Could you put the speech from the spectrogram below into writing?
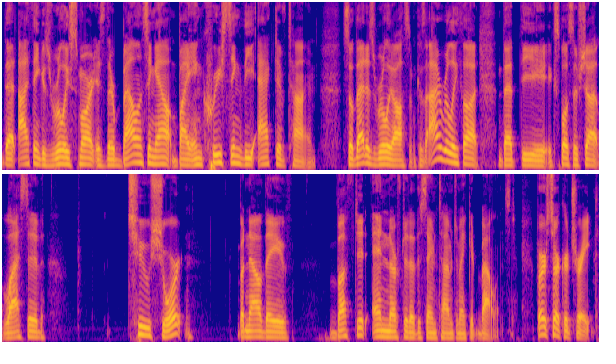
that I think is really smart is they're balancing out by increasing the active time. So that is really awesome because I really thought that the explosive shot lasted too short, but now they've buffed it and nerfed it at the same time to make it balanced. Berserker trait.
